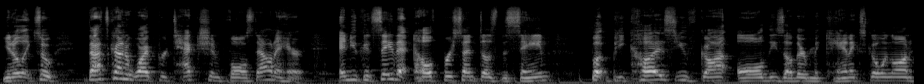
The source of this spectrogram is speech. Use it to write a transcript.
You know, like, so that's kind of why protection falls down a hair. And you could say that health percent does the same, but because you've got all these other mechanics going on,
